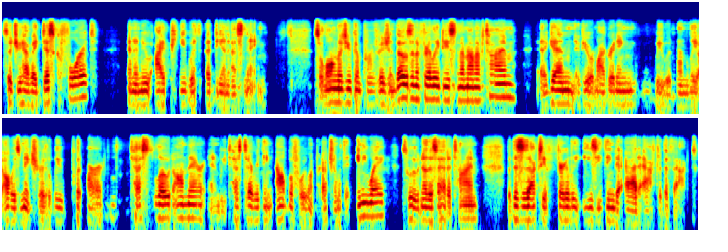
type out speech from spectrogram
so that you have a disk for it and a new IP with a DNS name. So long as you can provision those in a fairly decent amount of time, again, if you were migrating, we would normally always make sure that we put our test load on there and we tested everything out before we went production with it anyway, so we would know this ahead of time. But this is actually a fairly easy thing to add after the fact.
